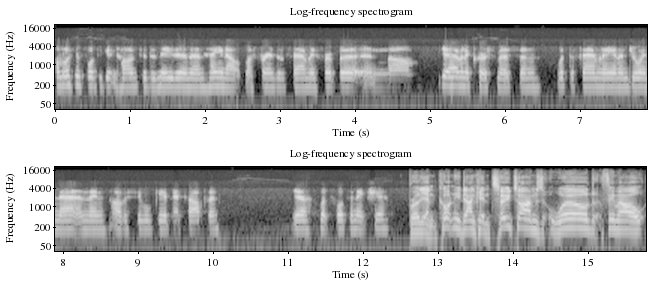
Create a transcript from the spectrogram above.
I'm looking forward to getting home to Dunedin and hanging out with my friends and family for a bit, and um, yeah, having a Christmas and with the family and enjoying that. And then obviously we'll gear back up and yeah, look forward to next year. Brilliant. Courtney Duncan, two times world female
